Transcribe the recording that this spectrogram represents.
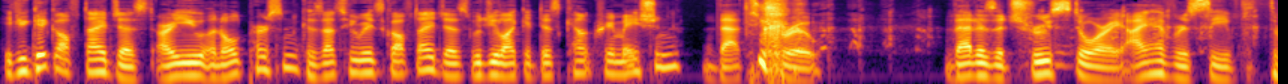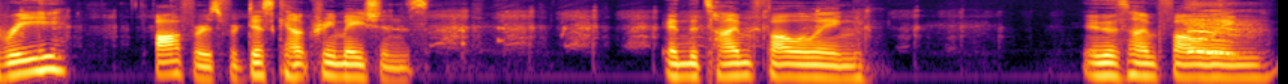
If you get Golf Digest, are you an old person? Because that's who reads Golf Digest. Would you like a discount cremation? That's true. that is a true story. I have received three offers for discount cremations in the time following in the time following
